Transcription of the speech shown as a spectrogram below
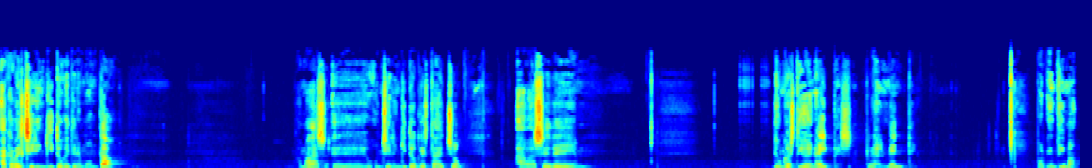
acabe el chiringuito que tienen montado. Además, eh, un chiringuito que está hecho a base de, de un castillo de naipes, realmente. Porque encima,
